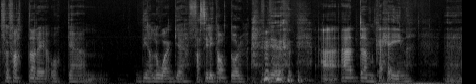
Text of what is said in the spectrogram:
författare och en dialogfacilitator, eh, Adam Kahane, eh,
